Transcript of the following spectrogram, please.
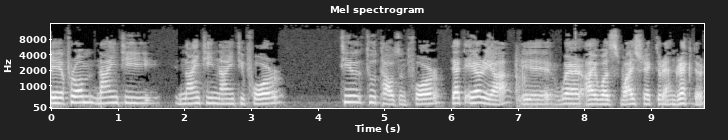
uh, from 90, 1994 till 2004, that area uh, where I was vice rector and rector.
